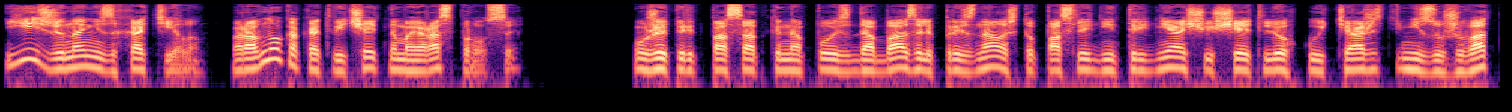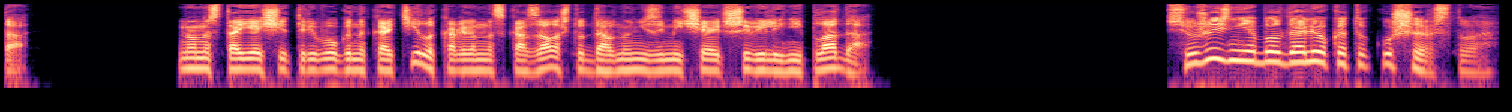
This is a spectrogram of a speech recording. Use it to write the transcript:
Есть жена не захотела, равно как отвечать на мои расспросы. Уже перед посадкой на поезд до Базеля призналась, что последние три дня ощущает легкую тяжесть внизу живота. Но настоящая тревога накатила, когда она сказала, что давно не замечает шевелений плода. Всю жизнь я был далек от акушерства,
